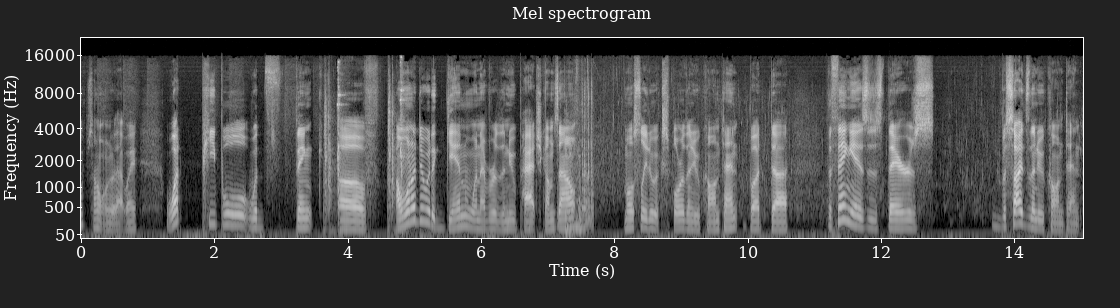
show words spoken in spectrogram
Oops, I don't want to go that way. What people would think of... I want to do it again whenever the new patch comes out, mostly to explore the new content, but uh, the thing is, is there's... Besides the new content...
